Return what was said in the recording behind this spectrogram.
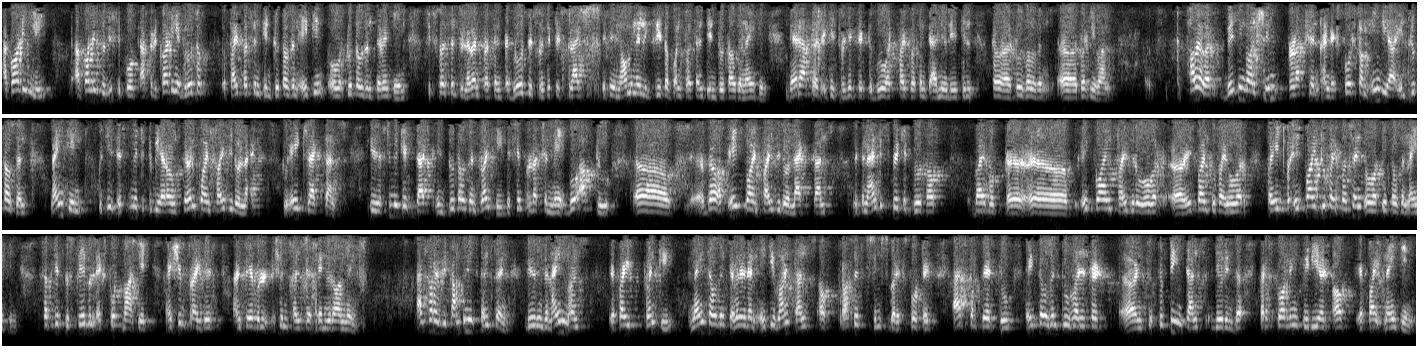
Accordingly, According to this report, after recording a growth of 5% in 2018 over 2017, 6% to 11%, the growth is projected flat with a nominal increase of 1% in 2019. Thereafter, it is projected to grow at 5% annually till uh, 2021. However, basing on shrimp production and exports from India in 2019, which is estimated to be around 7.50 lakhs to 8 lakh tons, it is estimated that in 2020, the shrimp production may go up to uh, the 8.50 lakh tons with an anticipated growth of by about uh, uh, 8.50 over, uh, 8.25 over, 8.25% over 2019, subject to stable export market and shrimp prices and stable shrimp culture environment. As far as the company is concerned, during the nine months, FY20, 9,781 tons of processed shrimps were exported as compared to 8,215 tons during the corresponding period of FY19,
